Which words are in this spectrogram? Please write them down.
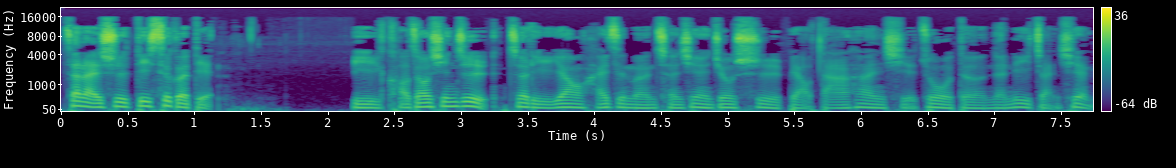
再来是第四个点，以考招心智，这里要孩子们呈现的就是表达和写作的能力展现，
